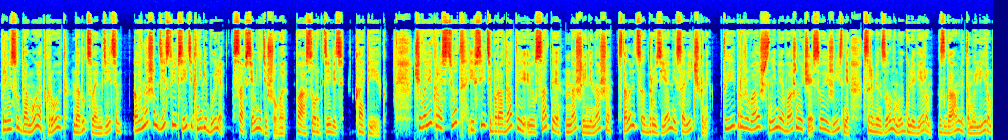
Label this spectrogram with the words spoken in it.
Принесут домой, откроют, дадут своим детям. В нашем детстве все эти книги были совсем не дешевые, по 49 копеек. Человек растет, и все эти бородатые и усатые, наши и не наши, становятся друзьями и советчиками. Ты проживаешь с ними важную часть своей жизни, с Робинзоном и Гулливером, с Гамлетом и Лиром,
